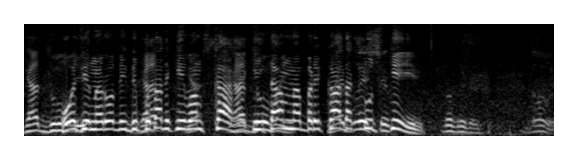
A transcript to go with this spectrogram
Я, я думаю, Ось є народний депутат, який вам скаже, який думаю, там на барикадах тут в Києві. Добрий день. Добре.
